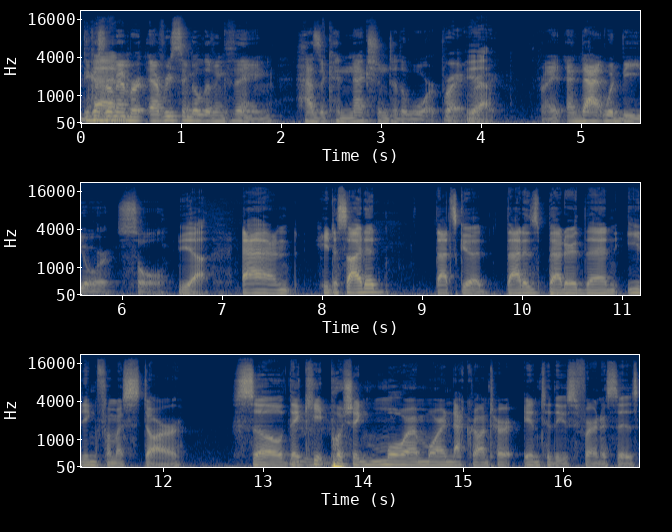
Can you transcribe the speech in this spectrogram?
because And- remember, every single living thing has a connection to the warp, Right. Yeah. Right. right? And that would be your soul. Yeah. And he decided that's good. That is better than eating from a star. So they mm. keep pushing more and more Necrontyr into these furnaces.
